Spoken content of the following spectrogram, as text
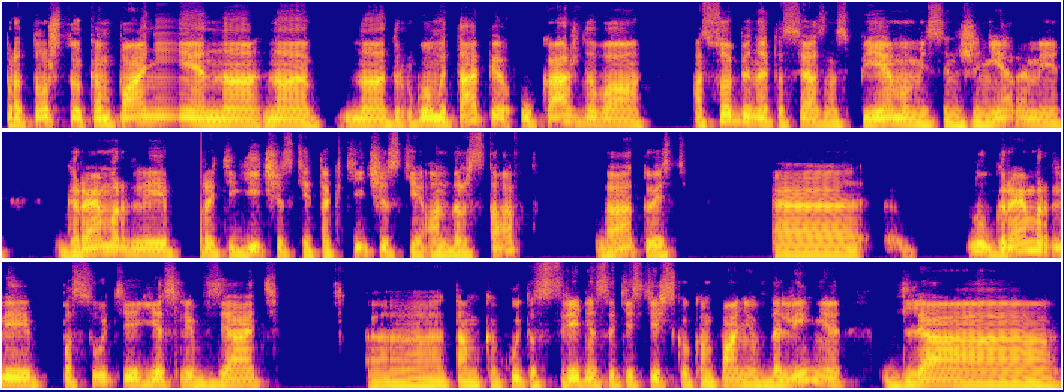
про то, что компания на, на, на другом этапе у каждого, особенно это связано с PM, с инженерами, Grammarly стратегически, тактически understaffed, да, то есть, э, ну, Grammarly, по сути, если взять э, там какую-то среднестатистическую компанию в долине, для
